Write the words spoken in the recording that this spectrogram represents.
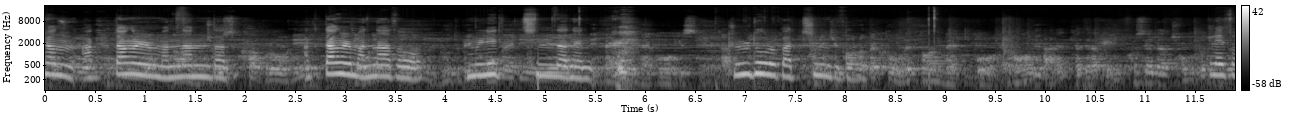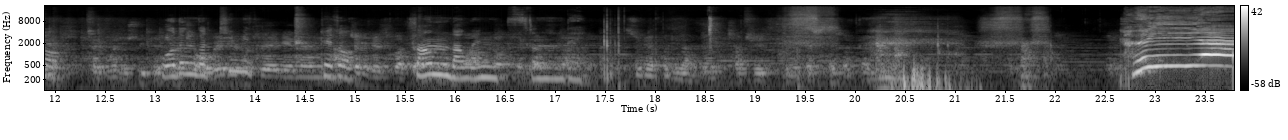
한편 악당을 만난다 악당을 만나서 물리친다는 줄돌과 친구들. 그래서 모든가 팀이 돼서 싸운다고 했었는데. 헤이야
